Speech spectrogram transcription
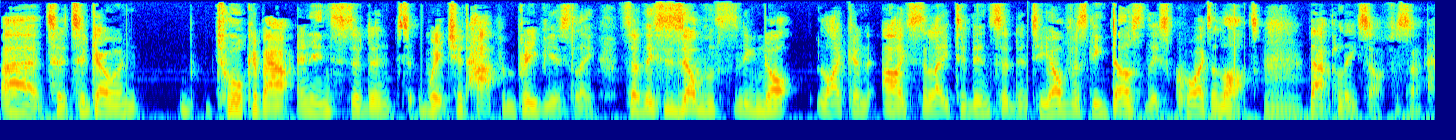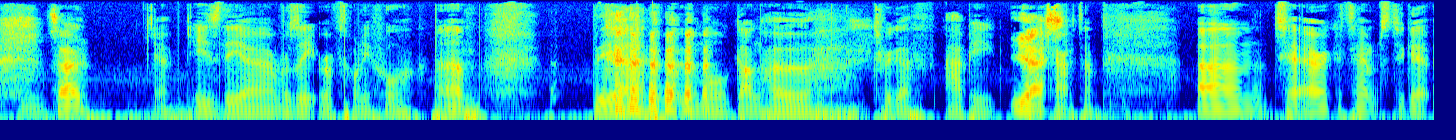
uh, to to go and talk about an incident which had happened previously. So this is obviously not like an isolated incident. He obviously does this quite a lot. Hmm. That police officer. So Yeah, he's the uh, Rosita of 24. Um, the, uh, the more gung ho, trigger happy Yes. character. Um, so Eric attempts to get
